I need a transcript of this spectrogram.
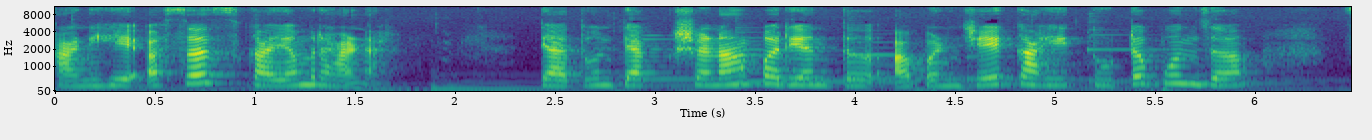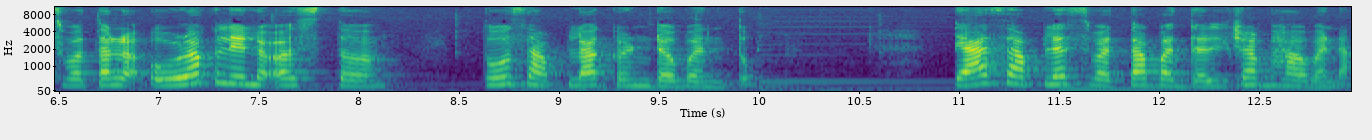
आणि हे असंच कायम राहणार. त्यातून त्या क्षणापर्यंत आपण जे काही तुटपुंज स्वतःला ओळखलेलं असतं तोच आपला गंड बनतो. त्याच आपल्या स्वतःबद्दलच्या भावना.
